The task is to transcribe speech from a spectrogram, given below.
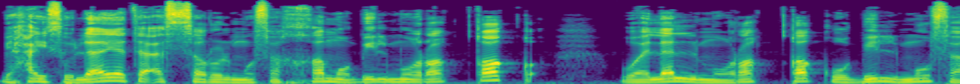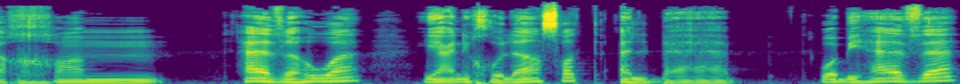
بحيث لا يتأثر المفخم بالمرقق ولا المرقق بالمفخم. هذا هو يعني خلاصة الباب. وبهذا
